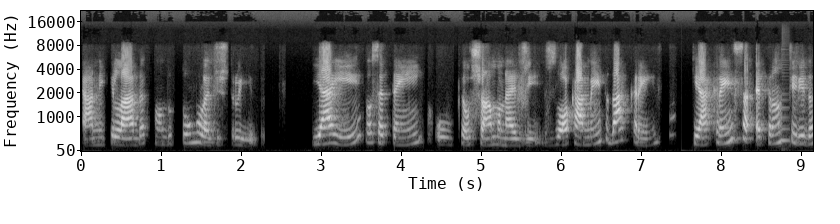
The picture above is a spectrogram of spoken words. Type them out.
aniquilada quando o túmulo é destruído. E aí você tem o que eu chamo né, de deslocamento da crença, que a crença é transferida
